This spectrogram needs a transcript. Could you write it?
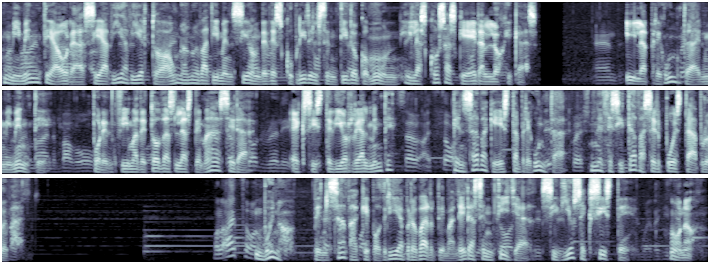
Mi mente ahora se había abierto a una nueva dimensión de descubrir el sentido común y las cosas que eran lógicas. Y la pregunta en mi mente, por encima de todas las demás, era, ¿existe Dios realmente? Pensaba que esta pregunta necesitaba ser puesta a prueba. Bueno, pensaba que podría probar de manera sencilla si Dios existe o no.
